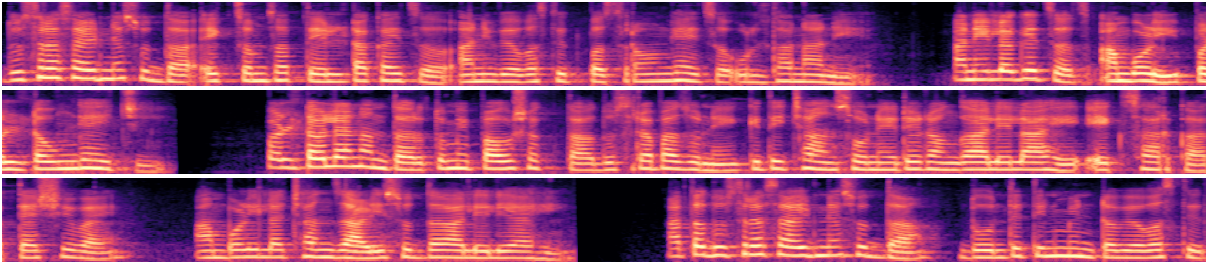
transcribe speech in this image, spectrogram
दुसऱ्या साईडने सुद्धा एक चमचा तेल टाकायचं आणि व्यवस्थित पसरवून घ्यायचं उलथानाने आणि लगेचच आंबोळी पलटवून घ्यायची. पलटवल्यानंतर तुम्ही पाहू शकता दुसऱ्या बाजूने किती छान सोनेरी रंग आलेला आहे एकसारखा. त्याशिवाय आंबोळीला छान जाळीसुद्धा आलेली आहे. आता दुसऱ्या साईडने सुद्धा दोन ते तीन मिनटं व्यवस्थित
